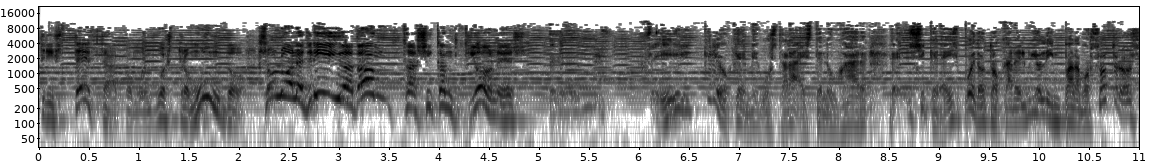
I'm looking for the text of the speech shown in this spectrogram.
tristeza como en vuestro mundo. Solo alegría, danzas y canciones. Sí, creo que me gustará este lugar. Eh, si queréis, puedo tocar el violín para vosotros.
